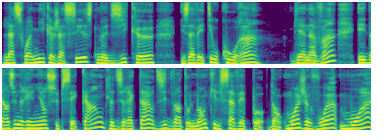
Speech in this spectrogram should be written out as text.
la Swami que j'assiste me dit que ils avaient été au courant bien avant et dans une réunion subséquente, le directeur dit devant tout le monde qu'il savait pas. Donc moi, je vois moi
